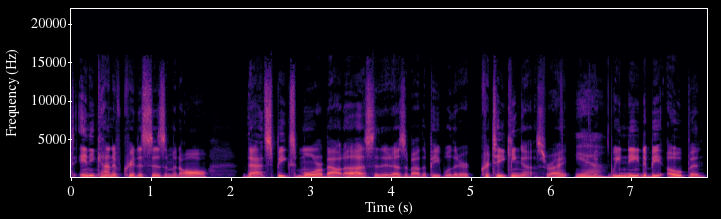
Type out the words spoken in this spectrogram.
to any kind of criticism at all, that speaks more about us than it does about the people that are critiquing us, right? Yeah. Like, we need to be open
